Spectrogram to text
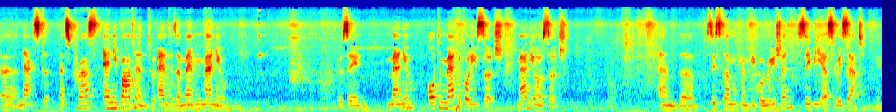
Uh, next, let's press any button to enter the main menu. You see, menu, automatically search, manual search, and the system configuration, CBS reset. Okay.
